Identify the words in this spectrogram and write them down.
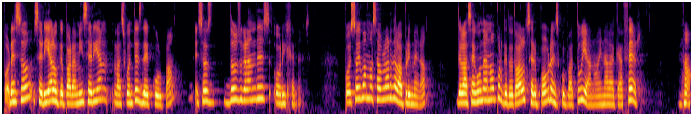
Por eso sería lo que para mí serían las fuentes de culpa, esos dos grandes orígenes. Pues hoy vamos a hablar de la primera. De la segunda no, porque total, ser pobre es culpa tuya, no hay nada que hacer. No,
